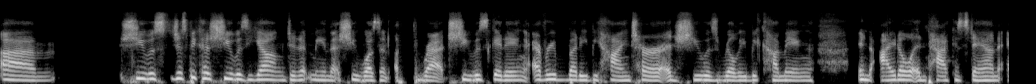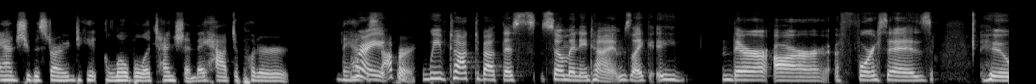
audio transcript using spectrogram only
Um, she was just because she was young didn't mean that she wasn't a threat. She was getting everybody behind her and she was really becoming an idol in Pakistan and she was starting to get global attention. They had to put her they had right. to stop her. We've talked about this so many times. Like there are forces who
